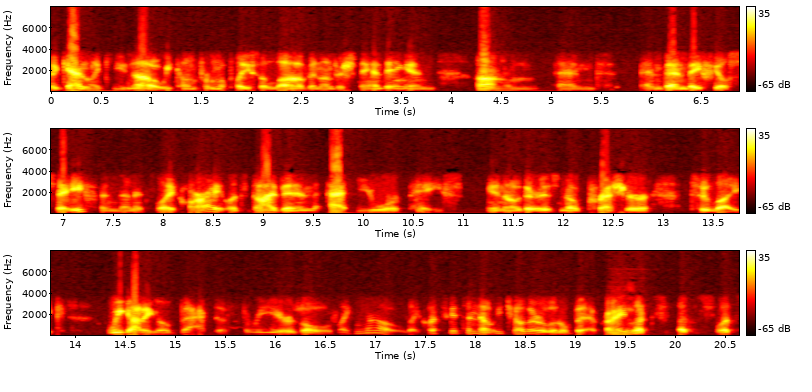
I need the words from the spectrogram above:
again, like you know, we come from a place of love and understanding, and um, and and then they feel safe, and then it's like, all right, let's dive in at your pace. You know, there is no pressure to like we got to go back to three years old. Like, no, like let's get to know each other a little bit, right? Mm-hmm. Let's let's let's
